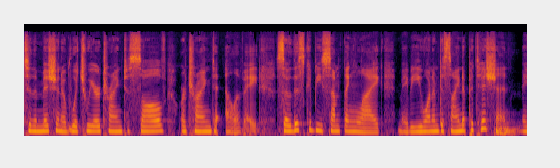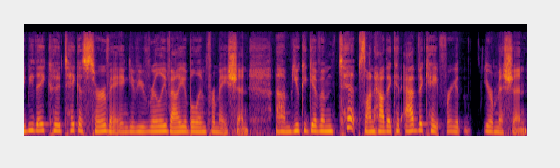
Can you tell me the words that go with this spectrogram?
to the mission of which we are trying to solve or trying to elevate. So this could be something like maybe you want them to sign a petition. Maybe they could take a survey and give you really valuable information. Um, you could give them tips on how they could advocate for your mission.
